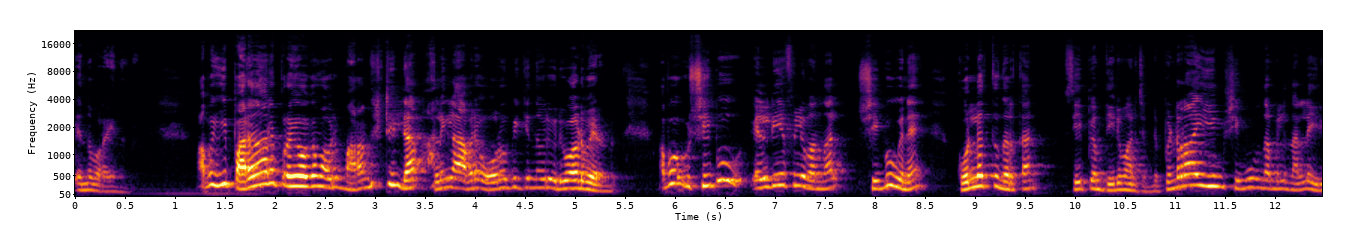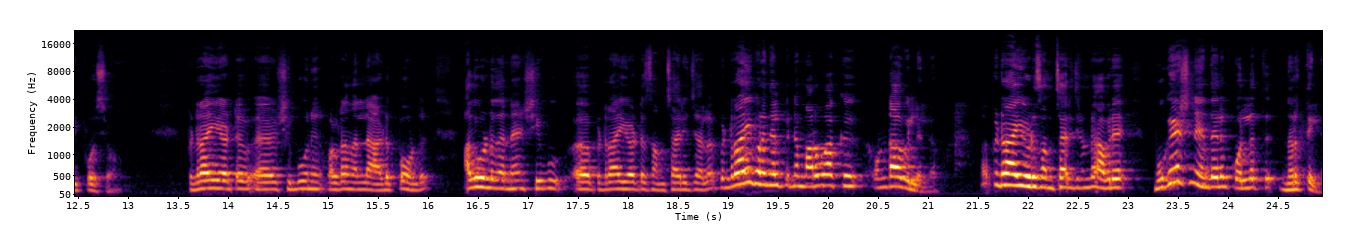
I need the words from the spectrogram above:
എന്ന് പറയുന്നുണ്ട്. അപ്പോൾ ഈ പരനാല് പ്രയോഗം അവർ മറന്നിട്ടില്ല. അല്ലെങ്കിൽ അവരെ ഓർമ്മിപ്പിക്കുന്നവർ ഒരുപാട് പേരുണ്ട്. അപ്പോൾ ഷിബു എൽ ഡി എഫിൽ വന്നാൽ ഷിബുവിനെ കൊല്ലത്ത് നിർത്താൻ സി പി എം തീരുമാനിച്ചിട്ടുണ്ട്. പിണറായിയും ഷിബുവും തമ്മിൽ നല്ല ഇരിപ്പോശമാണ് പിണറായിയായിട്ട് ഷിബുവിന് വളരെ നല്ല അടുപ്പമുണ്ട്. അതുകൊണ്ട് തന്നെ ഷിബു പിണറായിയോട്ട് സംസാരിച്ചാൽ പിണറായി പറഞ്ഞാൽ പിന്നെ മറുവാക്ക് ഉണ്ടാവില്ലല്ലോ. പിണറായിയോട് സംസാരിച്ചിട്ടുണ്ട്. അവരെ മുകേഷിനെ എന്തായാലും കൊല്ലത്ത് നിർത്തില്ല.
